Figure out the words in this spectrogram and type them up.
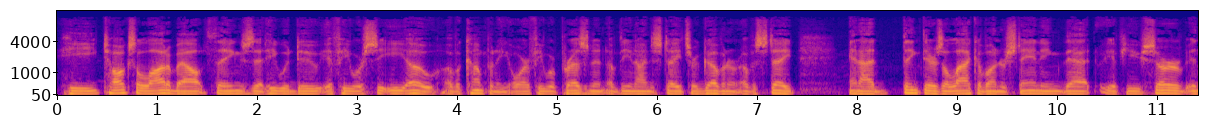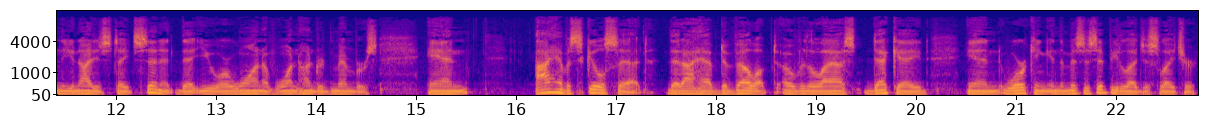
He talks a lot about things that he would do if he were CEO of a company or if he were president of the United States or governor of a state. And I think there's a lack of understanding that if you serve in the United States Senate, that you are one of 100 members. And I have a skill set that I have developed over the last decade in working in the Mississippi legislature.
